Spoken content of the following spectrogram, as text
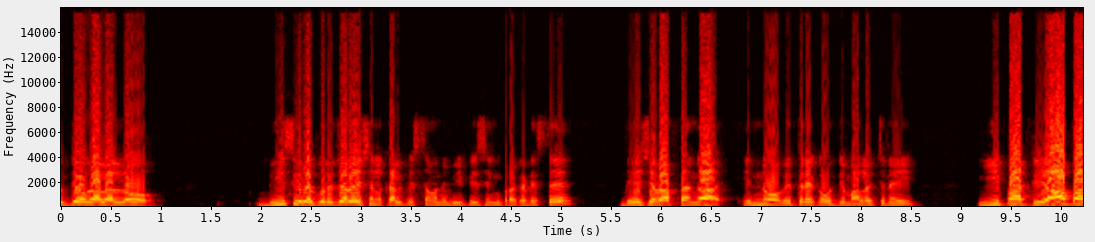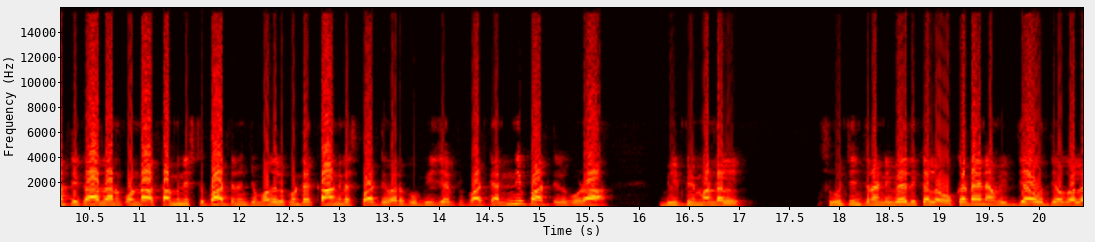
ఉద్యోగాలలో బీసీలకు రిజర్వేషన్లు కల్పిస్తామని బీపీ సింగ్ ప్రకటిస్తే దేశవ్యాప్తంగా ఎన్నో వ్యతిరేక ఉద్యమాలు వచ్చినాయి. ఈ పార్టీ ఆ పార్టీ కాదనకుండా కమ్యూనిస్ట్ పార్టీ నుంచి మొదలుకుంటే కాంగ్రెస్ పార్టీ వరకు బీజేపీ పార్టీ అన్ని పార్టీలు కూడా బీపీ మండల్ సూచించిన నివేదికలో ఒకటైన విద్యా ఉద్యోగాల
